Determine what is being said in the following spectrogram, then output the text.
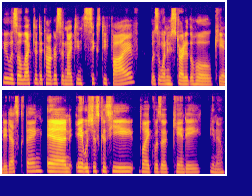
who was elected to Congress in 1965, was the one who started the whole candy desk thing. And it was just because he like was a candy, you know,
